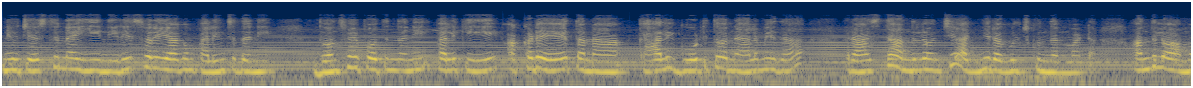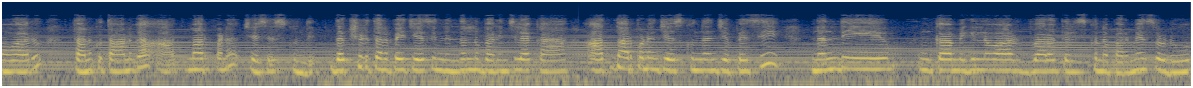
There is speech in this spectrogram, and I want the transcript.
నీవు చేస్తున్న ఈ నిరీశ్వర యాగం ఫలించదని ధ్వంసమైపోతుందని పలికి అక్కడే తన కాలి గోటితో నేల మీద రాస్తే అందులోంచి అగ్ని రగుల్చుకుందనమాట. అందులో అమ్మవారు తనకు తానుగా ఆత్మార్పణ చేసేసుకుంది. దక్షుడు తనపై చేసిన నిందలను భరించలేక ఆత్మార్పణం చేసుకుందని చెప్పేసి నంది ఇంకా మిగిలిన వారి ద్వారా తెలుసుకున్న పరమేశ్వరుడు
